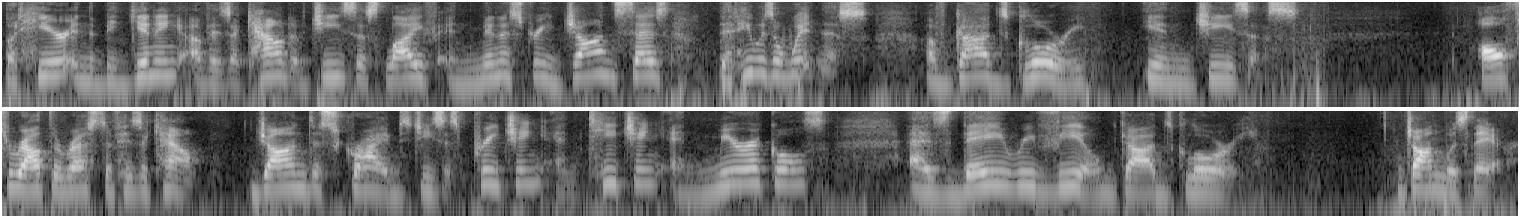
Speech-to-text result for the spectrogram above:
But here in the beginning of his account of Jesus' life and ministry, John says that he was a witness of God's glory in Jesus. All throughout the rest of his account, John describes Jesus' preaching and teaching and miracles as they revealed God's glory. John was there,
